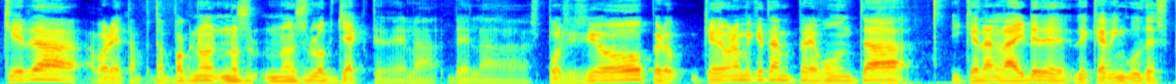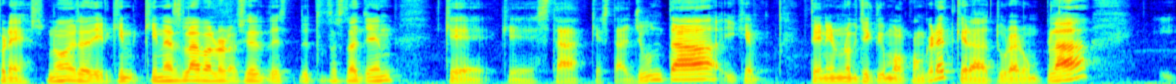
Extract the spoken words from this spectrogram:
queda... A veure, tampoc no, no és, no és l'objecte de l'exposició, però queda una miqueta en pregunta i queda en l'aire de, de què ha vingut després, no? És a dir, quin, quina és la valoració de, de tota aquesta gent que, que, està, que està junta i que tenien un objectiu molt concret, que era aturar un pla, i,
